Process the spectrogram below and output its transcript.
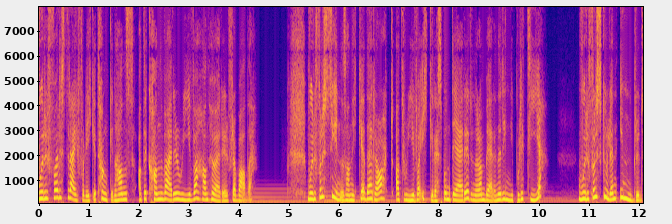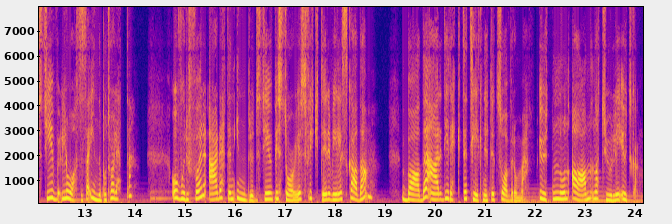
Hvorfor streifer det ikke tankene hans at det kan være Riva han hører fra badet? Hvorfor synes han ikke det er rart at Riva ikke responderer når han ber henne ringe politiet? Hvorfor skulle en innbruddstyv låse seg inne på toalettet? Og hvorfor er dette en innbruddstyv Pistorius frykter vil skade ham? Badet er direkte tilknyttet soverommet, uten noen annen naturlig utgang.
